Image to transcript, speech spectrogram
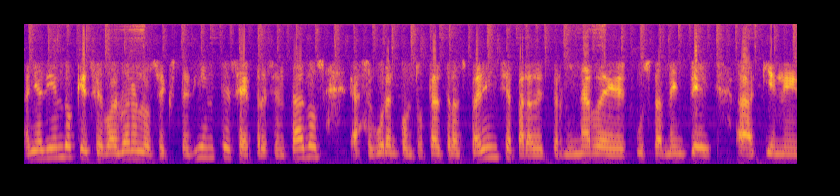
añadiendo que se evaluaron los expedientes presentados, aseguran con total transparencia para determinar eh, justamente a quienes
